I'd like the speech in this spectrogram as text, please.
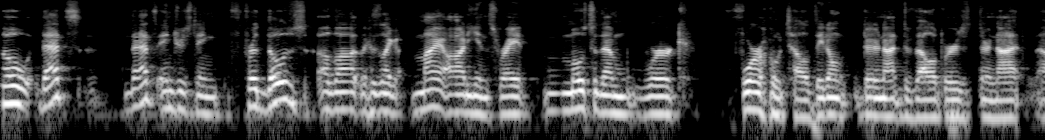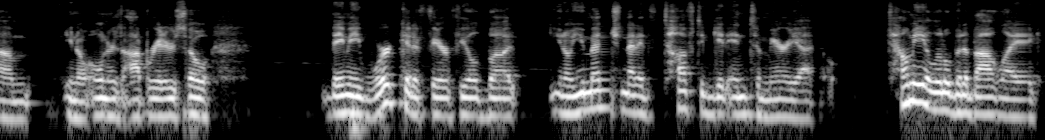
So, that's that's interesting for those of us because like my audience, right? Most of them work for hotels. They don't. They're not developers. They're not, um, you know, owners operators. So they may work at a Fairfield, but you know, you mentioned that it's tough to get into Marriott. Tell me a little bit about like,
